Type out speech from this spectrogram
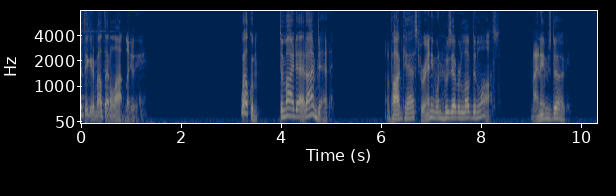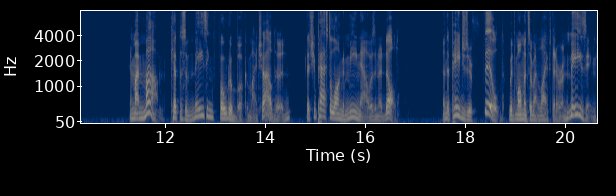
Been thinking about that a lot lately. Welcome to My Dad, I'm Dad, a podcast for anyone who's ever loved and lost. My name's Doug. And my mom kept this amazing photo book of my childhood that she passed along to me now as an adult. And the pages are filled with moments of my life that are amazing,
